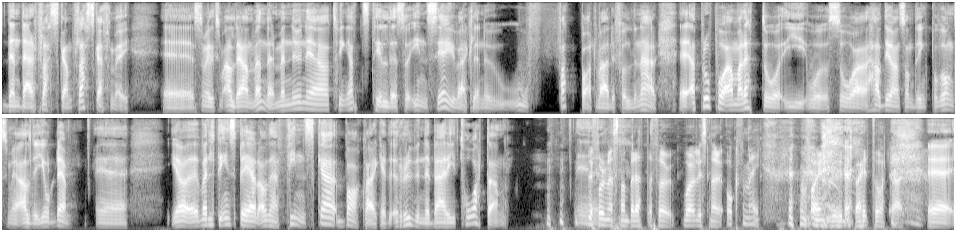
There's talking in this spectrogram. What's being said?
den där flaskan-flaska för mig eh, som jag liksom aldrig använder. Men nu när jag har tvingats till det så inser jag ju verkligen hur ofattbart värdefull den är. Eh, apropå amaretto i, så hade jag en sån drink på gång som jag aldrig gjorde. Eh, jag var lite inspirerad av det här finska bakverket Runebergtårtan. Det får du nästan berätta för våra lyssnare och för mig vad en Runebergtårta är. Eh,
